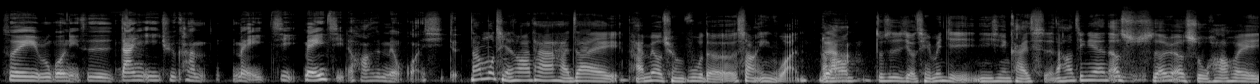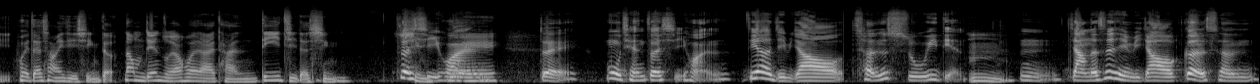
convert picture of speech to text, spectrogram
所以如果你是单一去看每一季每一集的话是没有关系的。那目前的话，它还在还没有全部的上映完，然后就是有前面几集已经开始，然后今天二十二月二十五号会会再上一集新的。那我们今天主要会来谈第一集的新。最喜欢，对，目前最喜欢第二集比较成熟一点，嗯。嗯，讲的事情比较更深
